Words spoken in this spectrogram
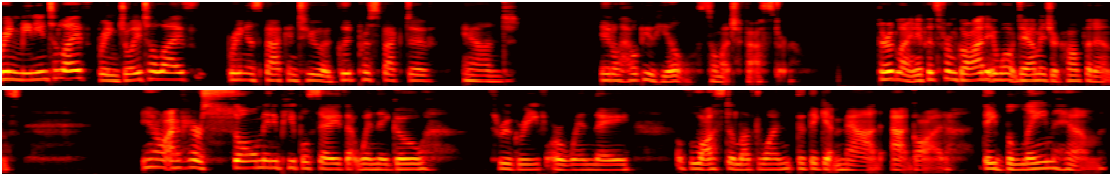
bring meaning to life, bring joy to life, bring us back into a good perspective and it'll help you heal so much faster. Third line, if it's from God, it won't damage your confidence you know, I've heard so many people say that when they go through grief or when they have lost a loved one, that they get mad at God. They blame Him.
